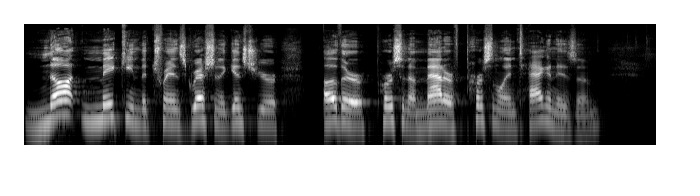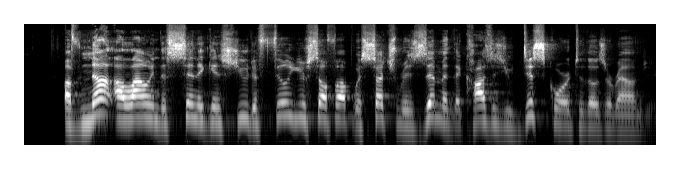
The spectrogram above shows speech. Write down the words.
not making the transgression against your other person a matter of personal antagonism, of not allowing the sin against you to fill yourself up with such resentment that causes you discord to those around you.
